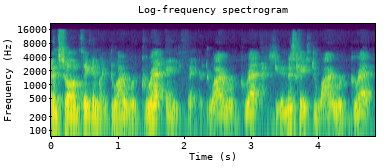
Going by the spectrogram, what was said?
And so I'm thinking, like, do I regret anything? Or do I regret, in this case, do I regret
